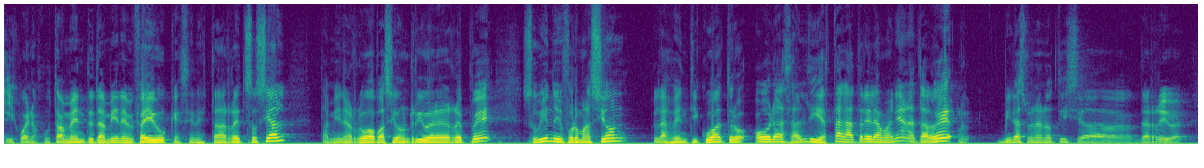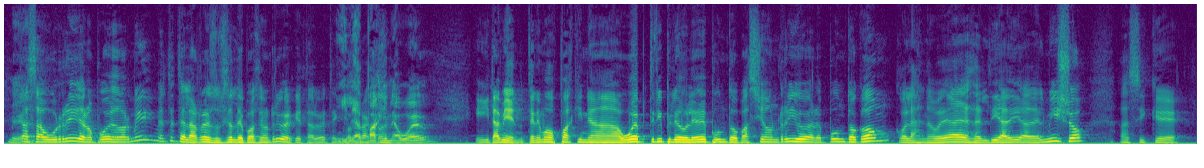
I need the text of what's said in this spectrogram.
y bueno, justamente también en Facebook, que es en esta red social, también arroba pasión River RP, subiendo información las 24 horas al día. Estás a las 3 de la mañana, tal vez mirás una noticia de River. Bien. Estás aburrido, no puedes dormir, metete a la red social de Pasión River, que tal vez te Y la con- página web. y también tenemos página web www.pasionriver.com con las novedades del día a día del Millo. Así que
